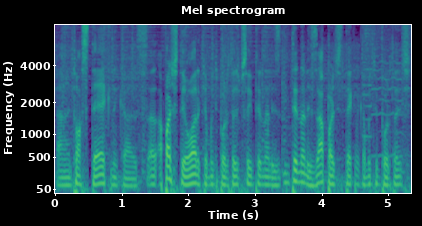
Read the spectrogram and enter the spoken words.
Ah, então as técnicas, a, a, parte teórica é muito importante para você internalizar, internalizar a parte técnica é muito importante,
